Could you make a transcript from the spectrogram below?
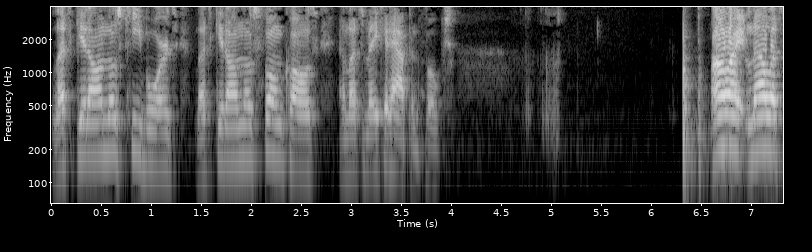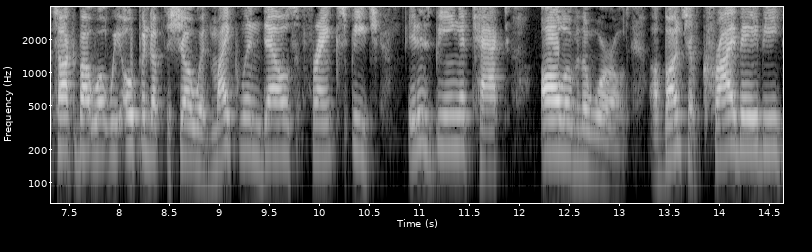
Let's get on those keyboards, let's get on those phone calls, and let's make it happen, folks. All right, now let's talk about what we opened up the show with Mike Lindell's frank speech. It is being attacked all over the world. A bunch of crybaby,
